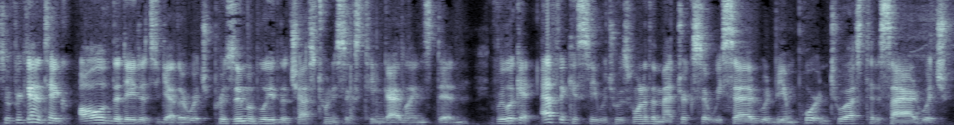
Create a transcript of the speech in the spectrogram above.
So if we kind of take all of the data together, which presumably the CHEST 2016 guidelines did, if we look at efficacy, which was one of the metrics that we said would be important to us to decide which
